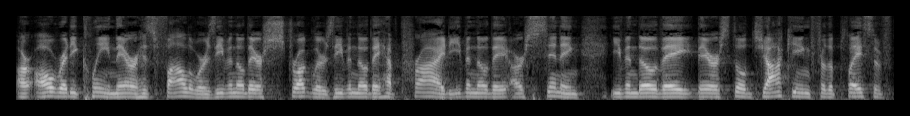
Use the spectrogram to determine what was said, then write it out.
are already clean. They are his followers, even though they are strugglers, even though they have pride, even though they are sinning, even though they, they are still jockeying for the place of,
